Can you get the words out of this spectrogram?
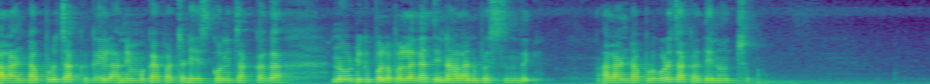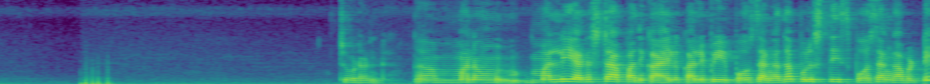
అలాంటప్పుడు చక్కగా ఇలా నిమ్మకాయ పచ్చడి వేసుకొని చక్కగా నోటికి పుల్ల పుల్లగా తినాలనిపిస్తుంది. అలాంటప్పుడు కూడా చక్కగా తినవచ్చు చూడండి. మనం మళ్ళీ ఎక్స్ట్రా పది కాయలు కలిపి పోసాం కదా పులుసు తీసి పోసాం కాబట్టి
